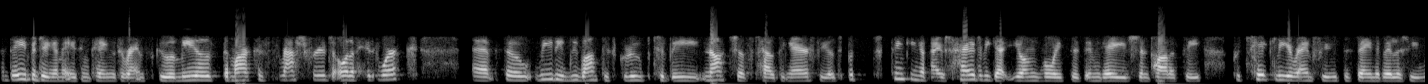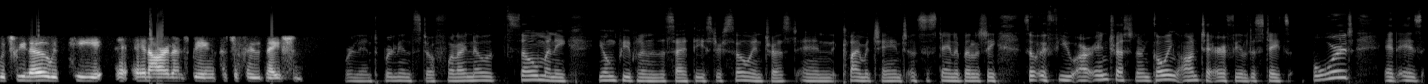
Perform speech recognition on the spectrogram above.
and they've been doing amazing things around school meals. The Marcus Rashford, all of his work. Um, so really, we want this group to be not just helping airfields, but thinking about how do we get young voices engaged in policy, particularly around food sustainability, which we know is key in Ireland being such a food nation. Brilliant, brilliant stuff. Well, I know so many young people in the southeast are so interested in climate change and sustainability. So, if you are interested in going on to Airfield Estates board, it is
